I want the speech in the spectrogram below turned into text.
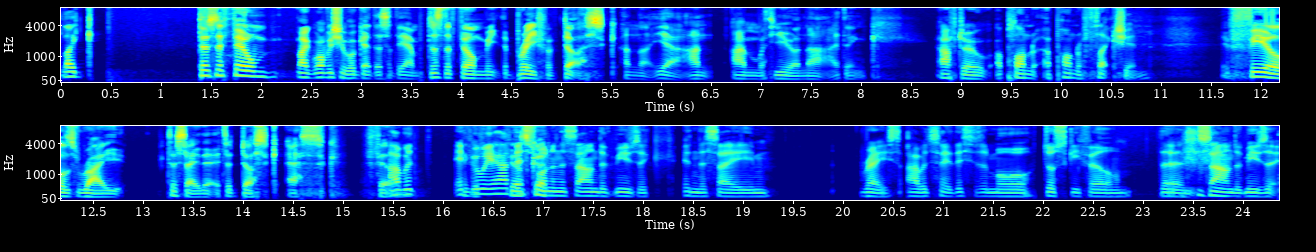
Like, does the film like obviously we'll get this at the end, but does the film meet the brief of Dusk? And that, yeah, and I'm with you on that. I think after upon upon reflection, it feels right to say that it's a Dusk esque film. I would, if it we had this one and the Sound of Music in the same race, I would say this is a more dusky film than Sound of Music.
